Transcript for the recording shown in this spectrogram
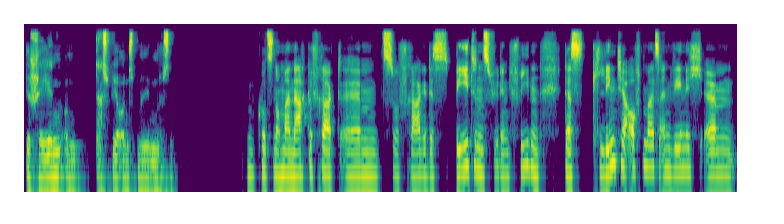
geschehen, um das wir uns mühen müssen. Kurz nochmal nachgefragt ähm, zur Frage des Betens für den Frieden. Das klingt ja oftmals ein wenig ähm,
